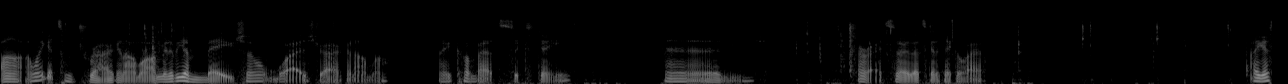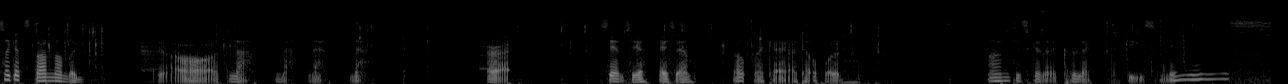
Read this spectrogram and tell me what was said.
Uh, I want to get some dragon armor. I'm going to be a mage, so I want wise dragon armor. I combat 16. And... Alright, so that's going to take a while. I guess I get started on the... Oh, nah, nah, nah, nah. Alright. Sam's here. Hey, Sam. Oh, okay, I teleported. I'm just gonna collect these minions.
